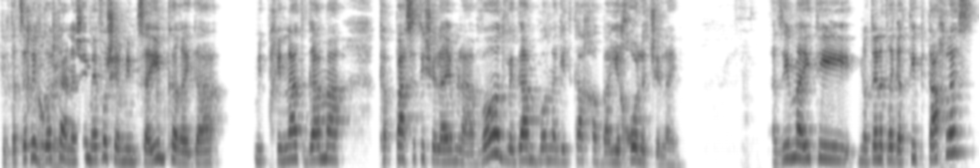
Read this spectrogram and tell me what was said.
כאילו אתה צריך לפגוש okay. את אוקיי. האנשים איפה שהם נמצאים כרגע, מבחינת גם ה-capacity שלהם לעבוד, וגם בוא נגיד ככה ביכולת שלהם. אז אם הייתי נותנת רגע טיפ תכלס,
